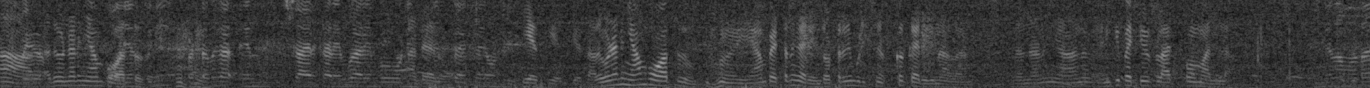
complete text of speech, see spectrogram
ആ അതുകൊണ്ടാണ് ഞാൻ പോവാത്തത് അതെ. യെസ് യെസ് യെസ് അതുകൊണ്ടാണ് ഞാൻ പോവാത്തതും. ഞാൻ പെട്ടെന്ന് കരയും. തൊട്ടനും പിടിച്ചൊക്കെ കരയുന്ന ആളാണ്. അതുകൊണ്ടാണ് ഞാൻ എനിക്ക് പറ്റിയൊരു പ്ലാറ്റ്ഫോം അല്ല. പിന്നെ നമ്മുടെ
